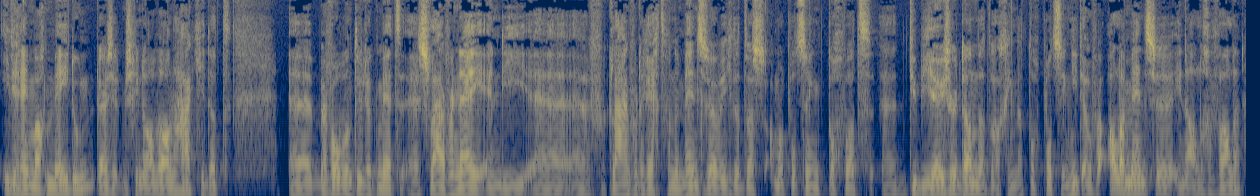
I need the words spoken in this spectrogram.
iedereen mag meedoen. Daar zit misschien al wel een haakje dat uh, bijvoorbeeld natuurlijk met uh, slavernij en die verklaring voor de rechten van de mensen. Zo, weet je, dat was allemaal plotseling toch wat dubieuzer dan. Dat ging dat toch plotseling niet over alle mensen in alle gevallen.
